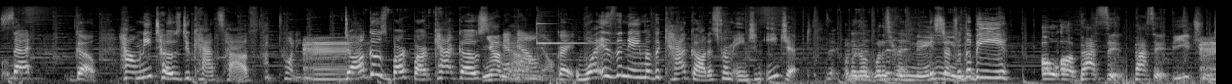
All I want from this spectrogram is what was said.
set, go. How many toes do cats have? 20. Dog goes bark bark, cat goes. Meow, Meow, meow. meow. Great. What is the name of the cat goddess from ancient Egypt? Oh my god, what is her name? It starts with a B. Oh, uh, Bassett. Bassett. Beatrice.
